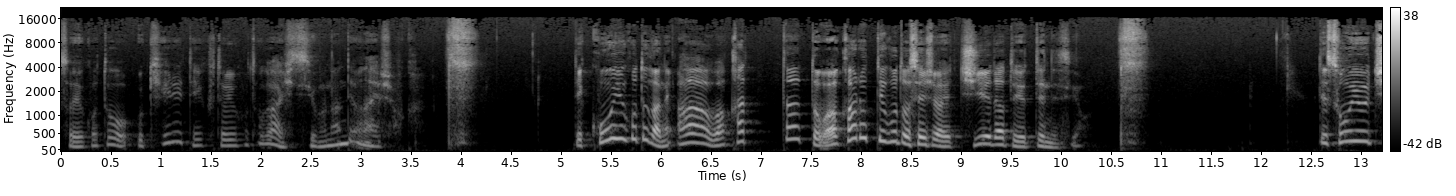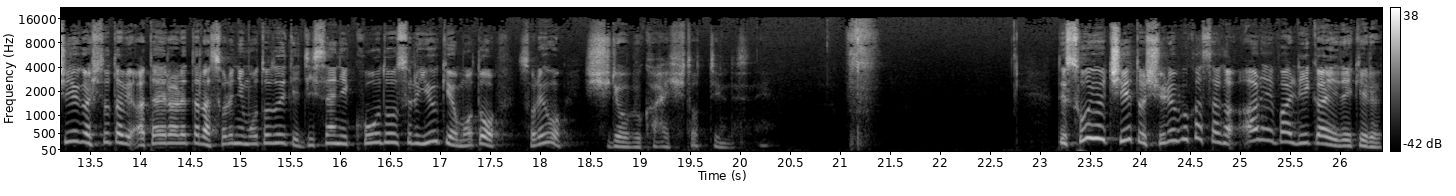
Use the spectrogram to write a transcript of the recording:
そういうことを受け入れていくということが必要なんではないでしょうか。で、こういうことがね、ああ、分かったと分かるっていうことを聖書は知恵だと言ってるんですよ。で、そういう知恵がひとたび与えられたら、それに基づいて実際に行動する勇気を持とう。それを資料深い人っていうんですね。で、そういう知恵と知る深さがあれば理解できる。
